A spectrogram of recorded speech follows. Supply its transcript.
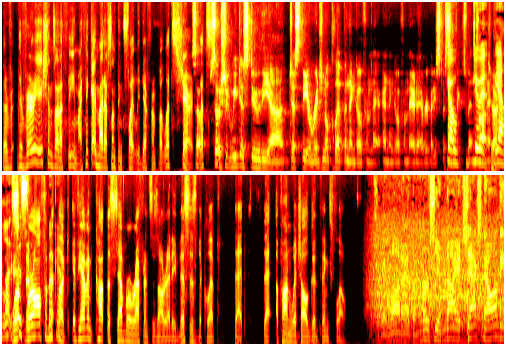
They're, they're variations on a theme. I think I might have something slightly different, but let's share it. So, let's so should we just do the uh, just the original clip and then go from there and then go from there to everybody's Go specific spins do on it. it? Yeah, let's we're, just we're all familiar. Look, if you haven't caught the several references already, this is the clip that that upon which all good things flow. Lana at the mercy of Nia Jax now on the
